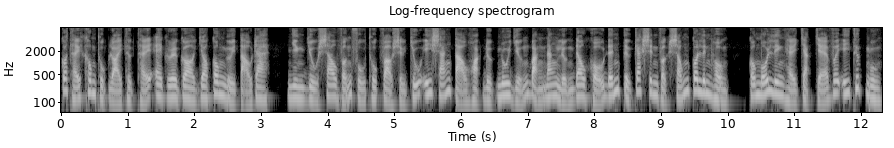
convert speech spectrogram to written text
có thể không thuộc loại thực thể egregor do con người tạo ra, nhưng dù sao vẫn phụ thuộc vào sự chú ý sáng tạo hoặc được nuôi dưỡng bằng năng lượng đau khổ đến từ các sinh vật sống có linh hồn, có mối liên hệ chặt chẽ với ý thức nguồn.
